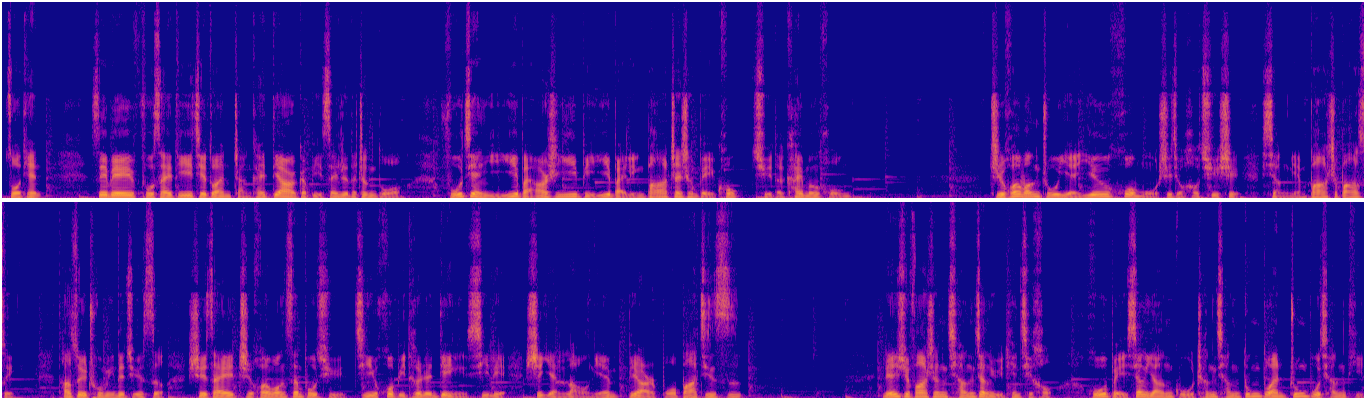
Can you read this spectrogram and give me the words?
昨天，CBA 复赛第一阶段展开第二个比赛日的争夺，福建以121比108战胜北控，取得开门红。《指环王》主演伊恩·霍姆十九号去世，享年八十八岁。他最出名的角色是在《指环王》三部曲及《霍比特人》电影系列饰演老年比尔博·巴金斯。连续发生强降雨天气后，湖北襄阳古城墙东段中部墙体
